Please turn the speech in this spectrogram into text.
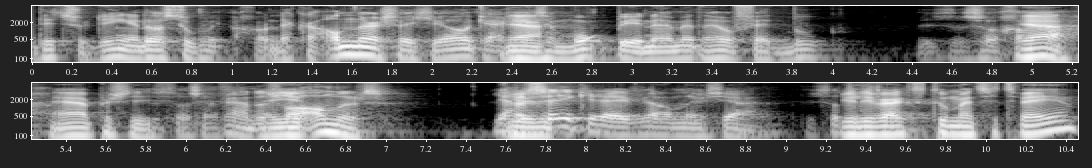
dit soort dingen. Dat was natuurlijk gewoon lekker anders, weet je wel. Dan krijg je Ja. eens een mok binnen met een heel vet boek. Dus dat is wel grappig. Ja, ja, precies. Dat was even, Ja, ja, dat is wel je- anders. Jullie- zeker even anders, ja. Dus dat Jullie werkten toen met z'n tweeën?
